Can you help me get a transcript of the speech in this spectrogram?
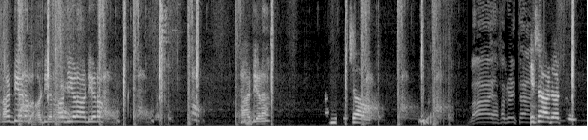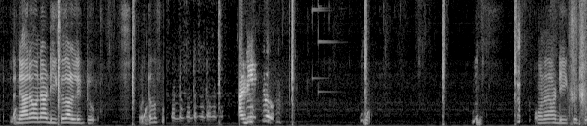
എടാ അടിയടാ അടിയടാ അടിയടാ അടിയടാ. അടിയടാ. ഞാൻ ഓനെ അടിക്ക് തള്ളിട്ടു. ഓനെ അടിക്ക് ഇട്ടു.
